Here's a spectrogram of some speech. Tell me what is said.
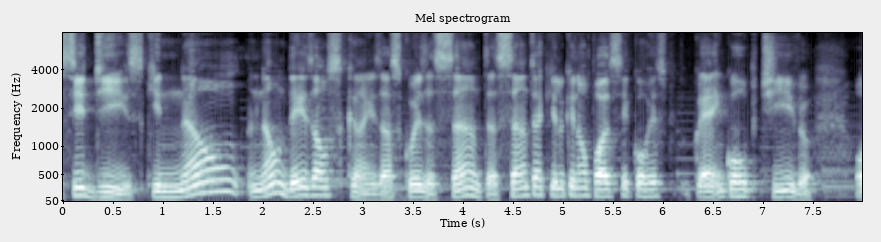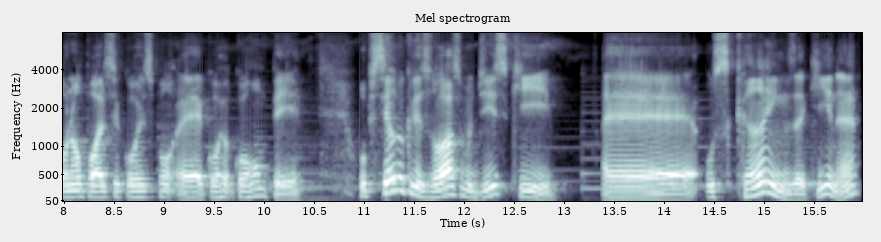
se diz que não não deis aos cães as coisas santas, santo é aquilo que não pode ser é, incorruptível ou não pode se é, corromper. O pseudo Crisóstomo diz que é, os cães aqui, né,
